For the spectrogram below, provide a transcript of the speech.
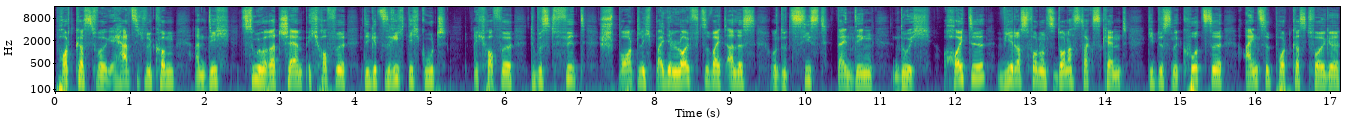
Podcast-Folge. Herzlich willkommen an dich, Zuhörer-Champ. Ich hoffe, dir geht's richtig gut. Ich hoffe, du bist fit, sportlich, bei dir läuft soweit alles und du ziehst dein Ding durch. Heute, wie ihr das von uns donnerstags kennt, gibt es eine kurze Einzel-Podcast-Folge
